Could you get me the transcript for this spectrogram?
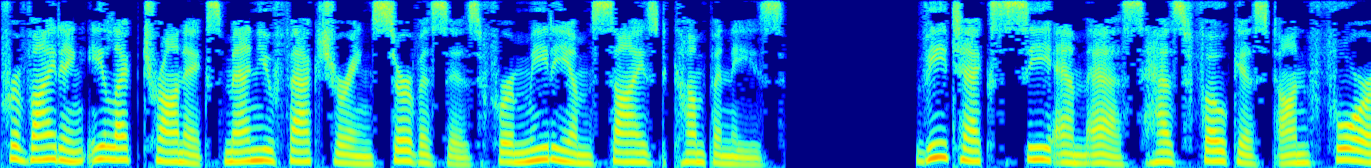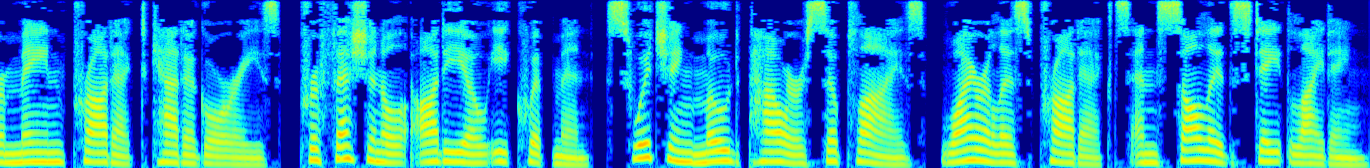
providing electronics manufacturing services for medium-sized companies. VTech's CMS has focused on four main product categories, professional audio equipment, switching mode power supplies, wireless products and solid-state lighting.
